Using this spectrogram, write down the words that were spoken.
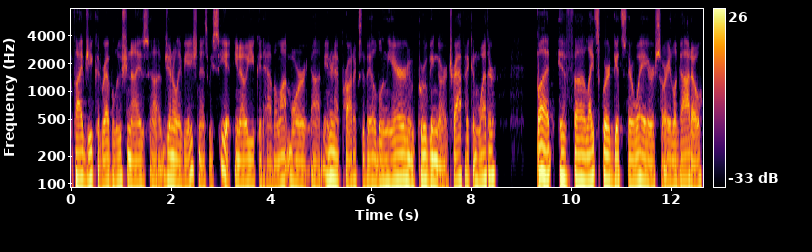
5G could revolutionize uh, general aviation as we see it. You know, you could have a lot more uh, internet products available in the air, improving our traffic and weather. But if uh, Light Squared gets their way, or sorry, Ligado,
